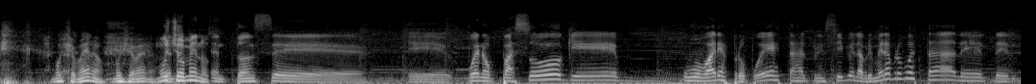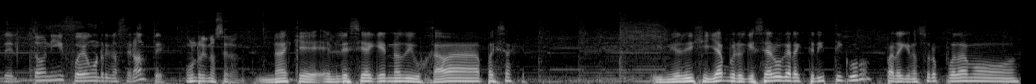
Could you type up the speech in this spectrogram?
Mucho menos, mucho menos. Mucho menos. entonces, eh, bueno, pasó que hubo varias propuestas al principio. La primera propuesta del- del- del Tony fue un rinoceronte. Un rinoceronte. No, es que él decía que él no dibujaba paisajes. Y yo le dije, ya, pero que sea algo característico para que nosotros podamos...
